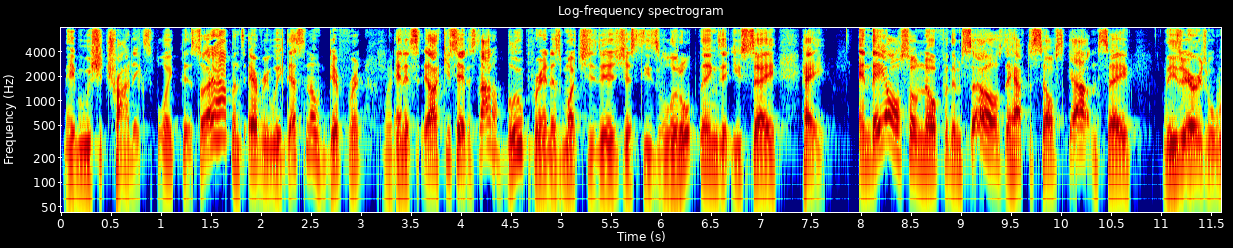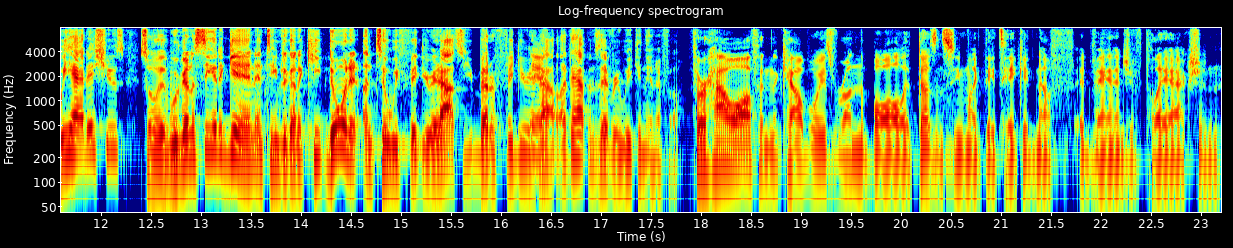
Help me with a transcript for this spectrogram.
Maybe we should try to exploit this. So that happens every week. That's no different. and it's like you said, it's not a blueprint as much as it is just these little things that you say, hey, and they also know for themselves, they have to self scout and say, These are areas where we had issues. So we're going to see it again, and teams are going to keep doing it until we figure it out. So you better figure it Yeah. out. Like that happens every week in the NFL. For how often the Cowboys run the ball, it doesn't seem like they take enough advantage of play action.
